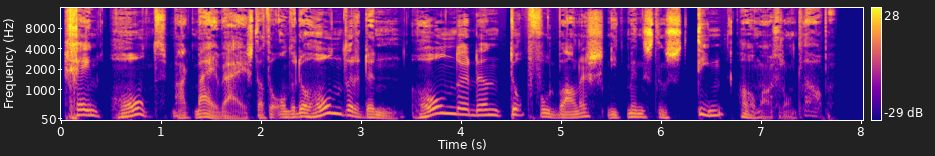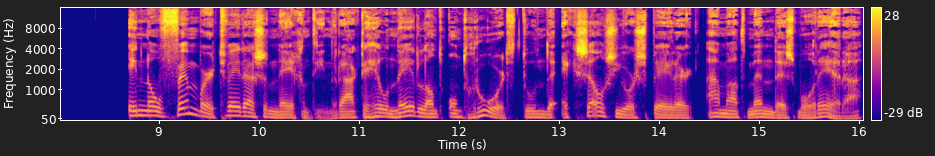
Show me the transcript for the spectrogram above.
Geen hond maakt mij wijs dat er onder de honderden, honderden topvoetballers niet minstens tien homo's rondlopen. In november 2019 raakte heel Nederland ontroerd toen de Excelsior-speler Amat Mendes Morera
